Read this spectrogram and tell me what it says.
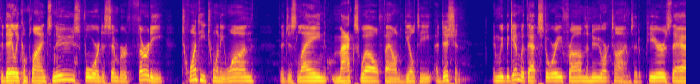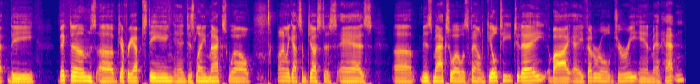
The Daily Compliance News for December 30, 2021, the Ghislaine Maxwell Found Guilty edition. And we begin with that story from the New York Times. It appears that the victims of Jeffrey Epstein and Ghislaine Maxwell finally got some justice as uh, Ms. Maxwell was found guilty today by a federal jury in Manhattan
